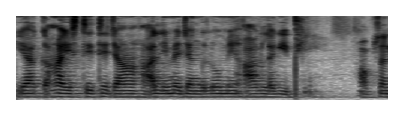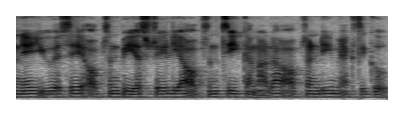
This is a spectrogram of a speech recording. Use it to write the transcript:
यह कहाँ स्थित है, जहाँ हाल ही में जंगलों में आग लगी थी? Option A USA option B Australia option C Canada option D Mexico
